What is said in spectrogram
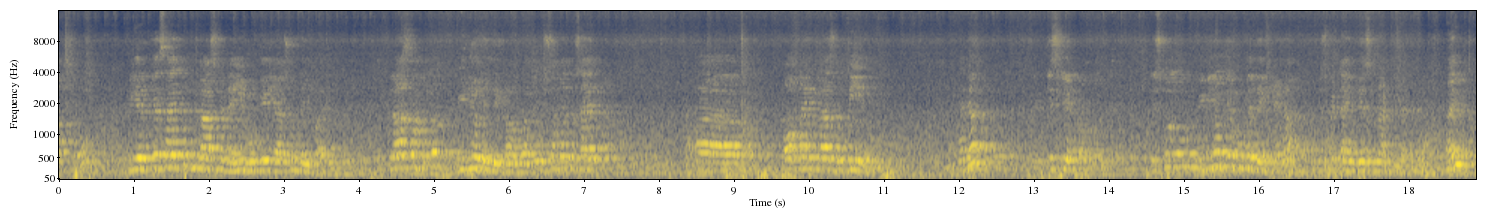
आपको क्लियर किया शायद तुम क्लास में नहीं होगे या सुन नहीं पाएँगे। क्लास का मतलब वीडियो नहीं देखा होगा तो उस समय तो शायद ऑफलाइन क्लास होती है। है ना? इसलिए प्रॉब्लम इसको तुम वीडियो के रूप में देख लेना, इसमें टाइम वेस्ट ना किया राइट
